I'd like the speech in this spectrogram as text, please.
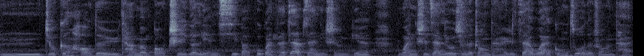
嗯，就更好的与他们保持一个联系吧。不管他在不在你身边，不管你是在留学的状态，还是在外工作的状态，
